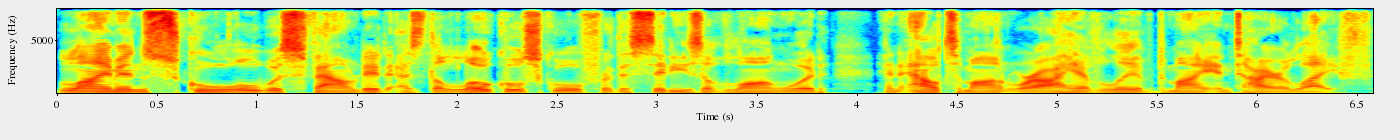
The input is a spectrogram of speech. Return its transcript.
Lyman's School was founded as the local school for the cities of Longwood and Altamonte, where I have lived my entire life.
